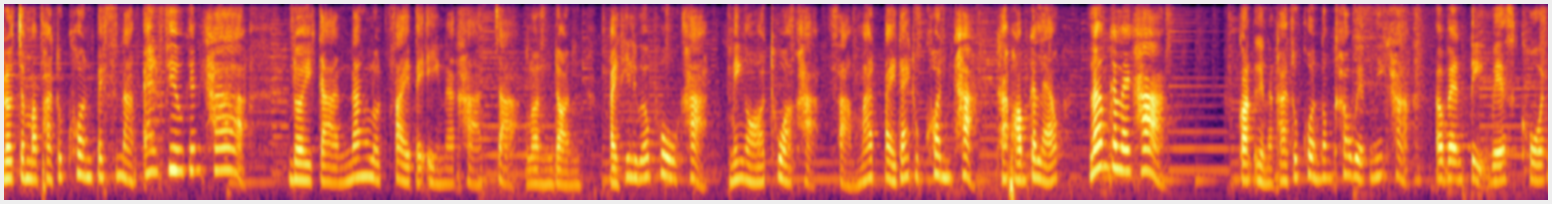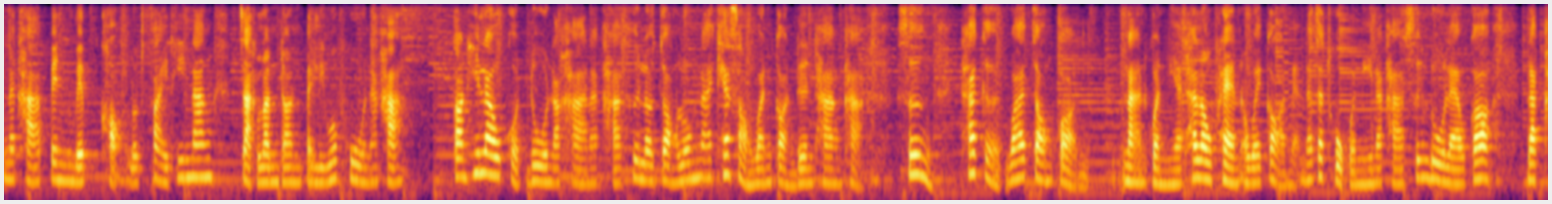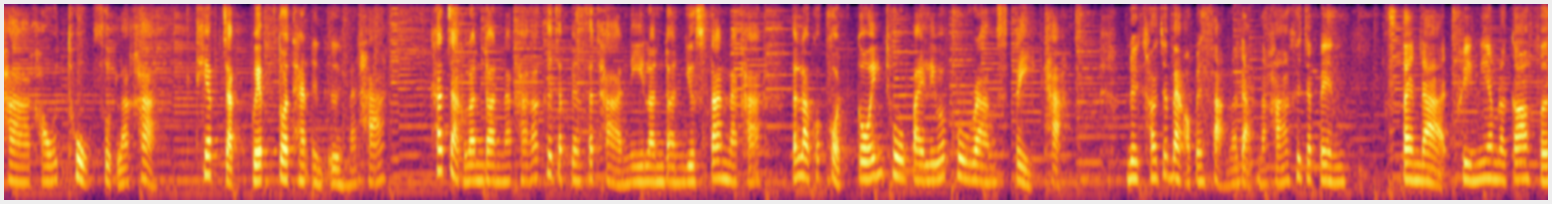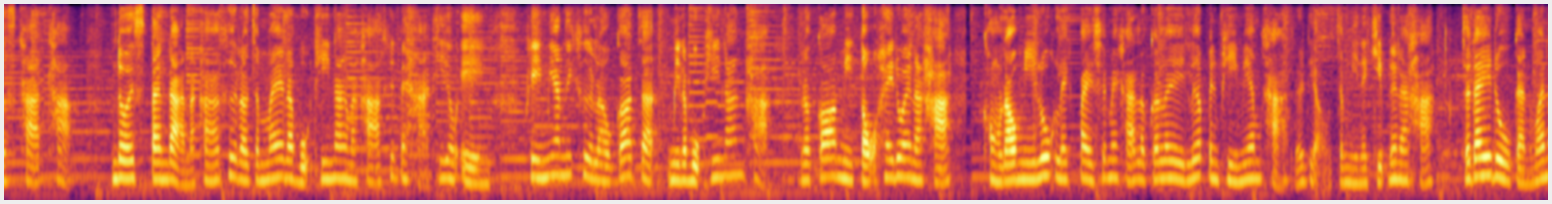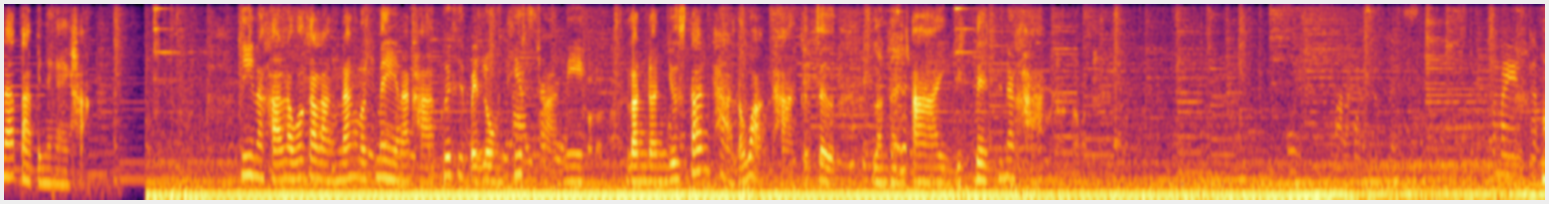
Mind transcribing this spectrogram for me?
เราจะมาพาทุกคนไปสนามแอนฟิลด์กันค่ะ โดยการนั่งรถไฟไปเองนะคะ จากลอนดอนไปที่ลิเวอร์พูลค่ะ ไม่ง้อทัวร์ค่ะ สามารถไปได้ทุกคนค่ะ ถ้าพร้อมกันแล้ว เริ่มกันเลยค่ะ ก่อนอื่นนะคะ ทุกคนต้องเข้าเว็บนี้ค่ะ Avanti West Coast นะคะ เป็นเว็บของรถไฟที่นั่งจากลอนดอนไปลิเวอร์พูลนะคะ ตอนที่เรากดดูราคานะคะ คือเราจองล่วงหน้าแค่ 2 วันก่อนเดินทางค่ะ ซึ่งถ้าเกิดว่าจองก่อน นานกว่านี้ ถ้าเราแพลนเอาไว้ก่อนเนี่ยน่าจะถูกกว่านี้นะคะ ซึ่งดูแล้วก็ราคาเขาถูกสุดแล้วค่ะ เทียบจากเว็บตัวแทนอื่นๆนะคะถ้าจากลอนดอนนะคะ ก็คือจะเป็นสถานีลอนดอนยูสตันนะคะ แล้วเราก็กด going to ไป Liverpool Ram Street ค่ะ โดยเขาจะแบ่งออกเป็น 3 ระดับนะคะ คือจะเป็น Standard Premium แล้วก็ First Class ค่ะ โดย Standard นะคะ คือเราจะไม่ระบุที่นั่งนะคะ ขึ้นไปหาที่เราเอง Premium นี่คือเราก็จะมีระบุที่นั่งค่ะ แล้วก็มีโต๊ะให้ด้วยนะคะ ของเรามีลูกเล็กไปใช่ไหมคะ เราก็เลยเลือกเป็นพรีเมียมค่ะ แล้วเดี๋ยวจะมีในคลิปด้วยนะคะ จะได้ดูกันว่าหน้าตาเป็นยังไงค่ะ นี่นะคะ เราก็กำลังนั่งรถเมย์นะคะ เพื่อที่ไปลงที่สถานีลอนดอนยูสตันค่ะ ระหว่างทางก็เจอลอนดอนไอบิ๊กเบนด้วยนะคะ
